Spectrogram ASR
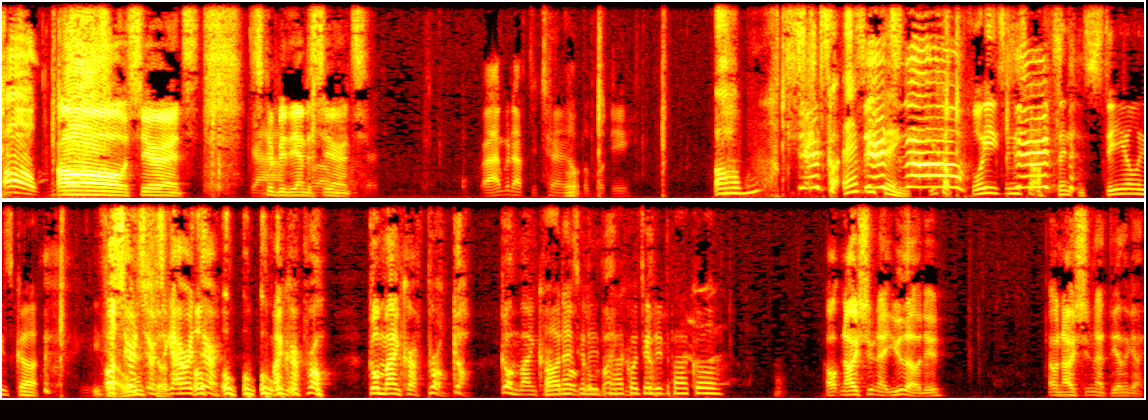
Oh. Oh, Sirance. This could be the end of well, Sirance. I'm. Right, I'm gonna have to turn Oh. on the buddy. Oh, what? He's Sirance, got Sirance, everything. He's no! got poison. He's got a flint and steel. He's got. He's Oh, got Sirance, all there's a guy right oh, there. Oh, oh, oh, oh, Minecraft oh, Pro. Go Minecraft Pro. Go. Go Minecraft Oh, no, he's gonna Go do the parkour. He's gonna do the parkour. Oh, now he's shooting at you though, dude. Oh, now he's shooting at the other guy.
